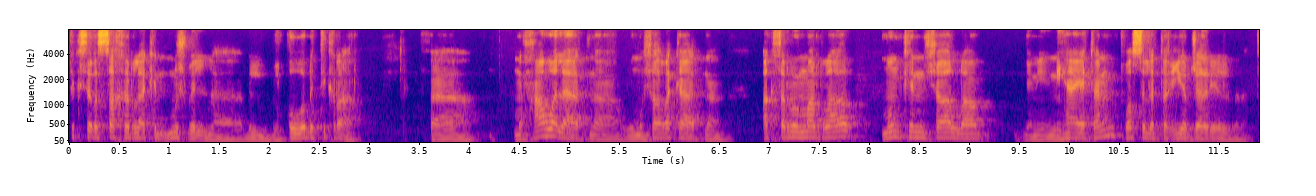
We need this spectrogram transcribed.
تكسر الصخر لكن مش بال- بال- بالقوة بالتكرار. فمحاولاتنا ومشاركاتنا أكثر من مرة ممكن إن شاء الله يعني نهاية توصل لتغيير جذري للبلد.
